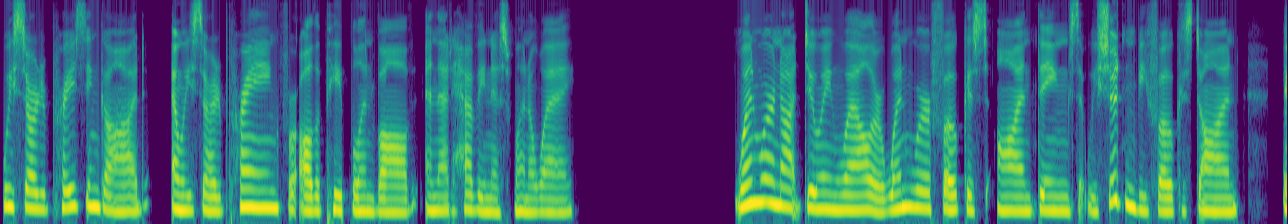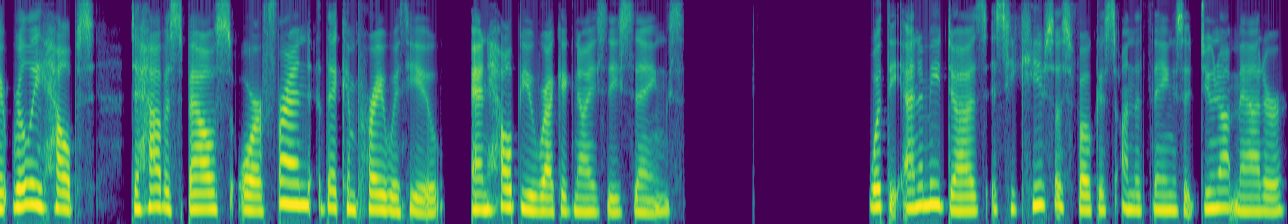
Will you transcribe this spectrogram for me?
we started praising God and we started praying for all the people involved and that heaviness went away. When we're not doing well or when we're focused on things that we shouldn't be focused on, it really helps to have a spouse or a friend that can pray with you and help you recognize these things. What the enemy does is he keeps us focused on the things that do not matter,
